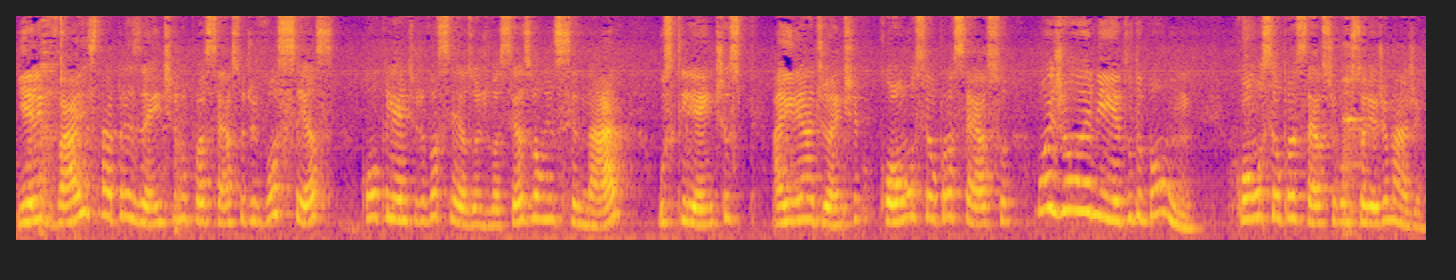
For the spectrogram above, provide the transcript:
e ele vai estar presente no processo de vocês com o cliente de vocês, onde vocês vão ensinar os clientes a irem adiante com o seu processo. Oi, Joane, tudo bom? Com o seu processo de consultoria de imagem.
